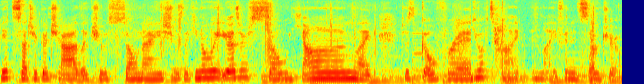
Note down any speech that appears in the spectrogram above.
we had such a good chat. Like she was so nice. She was like you know what? You guys are so young. Like just go for it. You have time in life and it's so true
